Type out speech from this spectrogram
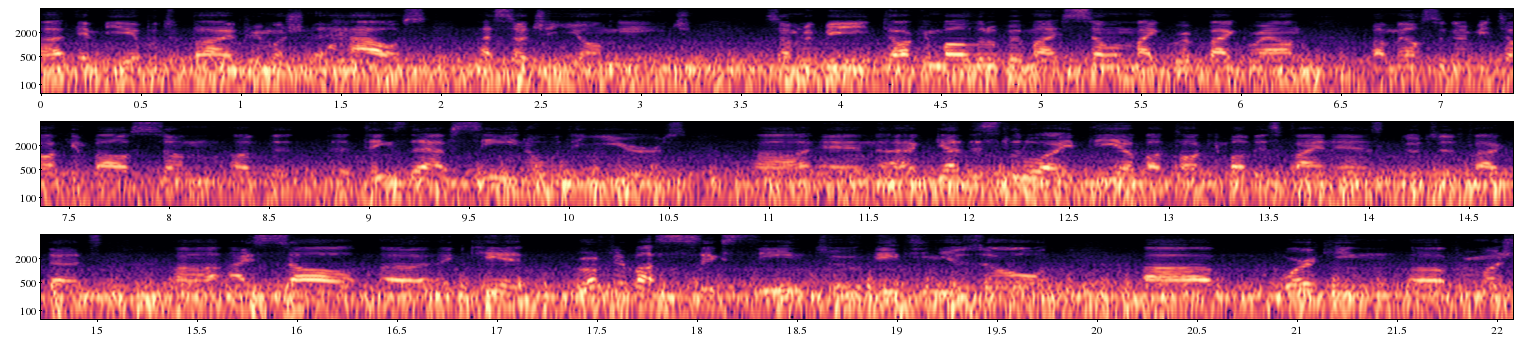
uh, and be able to buy pretty much a house at such a young age. So I'm going to be talking about a little bit my some of my grip background. I'm also going to be talking about some of the, the things that I've seen over the years. Uh, and I got this little idea about talking about this finance due to the fact that uh, I saw uh, a kid, roughly about 16 to 18 years old, uh, working uh, pretty much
